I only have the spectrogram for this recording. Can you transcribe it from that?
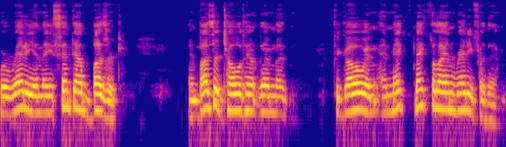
were ready, and they sent out Buzzard. And Buzzard told him, them that to go and, and make, make the land ready for them.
